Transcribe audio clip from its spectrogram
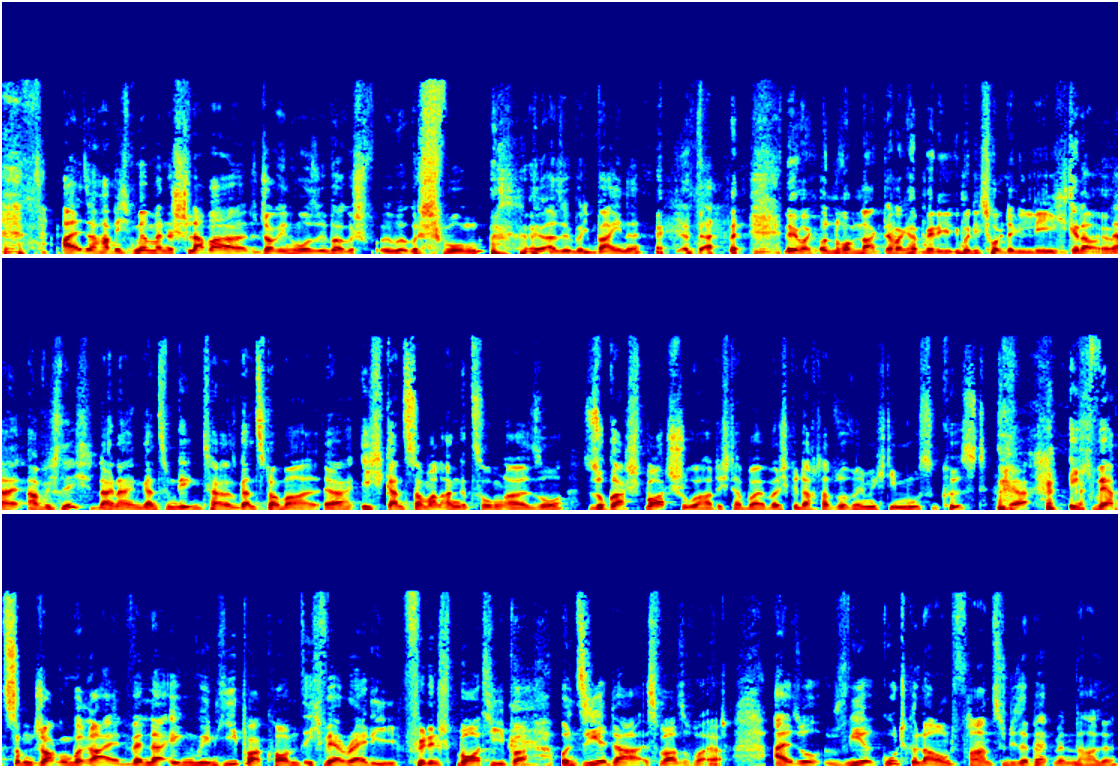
also habe ich mir meine Schlabber-Jogginghose übergesch übergeschwungen, äh, also über die Beine. nee, war ich untenrum nackt, aber ich habe mir die über die Schulter gelegt. Genau, nein, habe ich nicht. Nein, nein, ganz im Gegenteil, also ganz normal. Ja, ich ganz normal angezogen also. Sogar Sportschuhe hatte ich dabei, weil ich gedacht habe, so wenn mich die Muße küsst, ja, ich wäre zum Joggen bereit. Wenn da irgendwie ein Heeper kommt, ich wäre ready für den Sportheeper. Und siehe da, es war soweit. Also wir gut gelaunt fahren zu dieser Badmintonhalle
